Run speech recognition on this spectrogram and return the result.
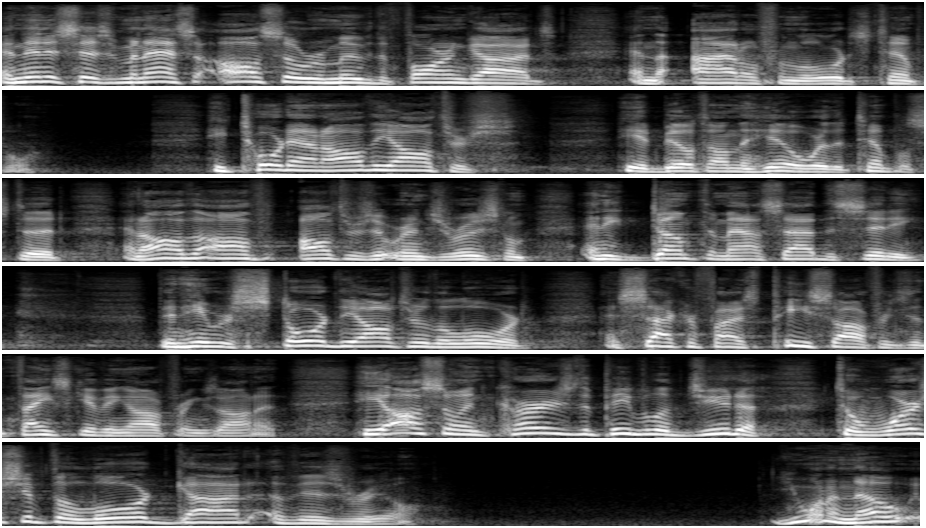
And then it says Manasseh also removed the foreign gods and the idol from the Lord's temple. He tore down all the altars he had built on the hill where the temple stood and all the altars that were in Jerusalem, and he dumped them outside the city. Then he restored the altar of the Lord and sacrificed peace offerings and thanksgiving offerings on it. He also encouraged the people of Judah to worship the Lord God of Israel. You want to know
